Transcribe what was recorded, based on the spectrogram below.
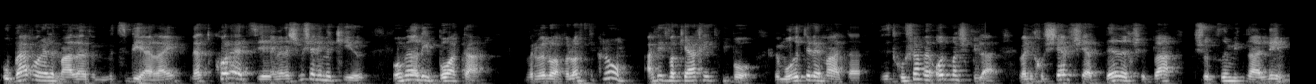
הוא בא ועולה למעלה ומצביע עליי, ליד כל היציע, עם אנשים שאני מכיר, הוא אומר לי, בוא אתה. ואני אומר לו, אבל לא עשיתי כלום, אל תתווכח איתי בו, ומוריד אותי למטה, זו תחושה מאוד משפילה, ואני חושב שהדרך שבה שוטרים מתנהלים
